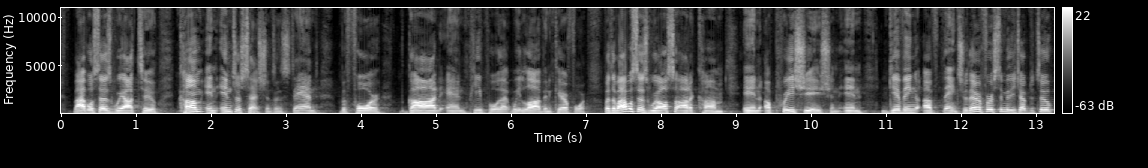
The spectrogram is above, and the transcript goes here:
The Bible says we ought to come in intercessions and stand before God and people that we love and care for. But the Bible says we also ought to come in appreciation, in giving of thanks. You're there in 1 Timothy chapter 2?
